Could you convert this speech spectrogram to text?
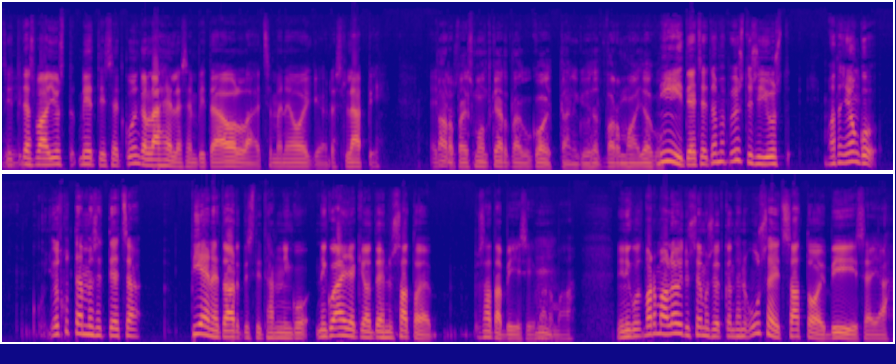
Sitten pitäisi vaan just miettiä se, että kuinka lähellä sen pitää olla, että se menee oikeudessa läpi. Et Tarpeeksi monta kertaa kun koittaa, niin kyllä sieltä varmaan joku. Just, niin, tiedätkö, että mä pystyisin just, mä otan jonkun, jotkut tämmöiset, tiedätkö, pienet artistithan, niin kuin, niin kuin äijäkin on tehnyt satoja, sata biisiä Mm. varmaan. Niin, niin kuin varmaan löytyisi semmoisia, jotka on tehnyt useita satoja biisejä. Niin.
